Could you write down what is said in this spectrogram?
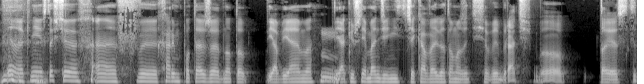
Nie, no, jak nie jesteście e, w Harrym Potterze, no to ja wiem, hmm. jak już nie będzie nic ciekawego, to możecie się wybrać, bo to jest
